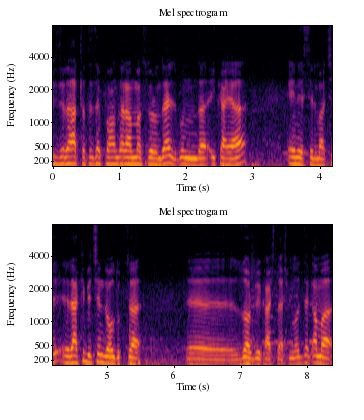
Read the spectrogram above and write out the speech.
bizi rahatlatacak puanlar almak zorundayız. Bunun da ilk ayağı en esil maçı. E, rakip için de oldukça e, zor bir karşılaşma olacak ama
